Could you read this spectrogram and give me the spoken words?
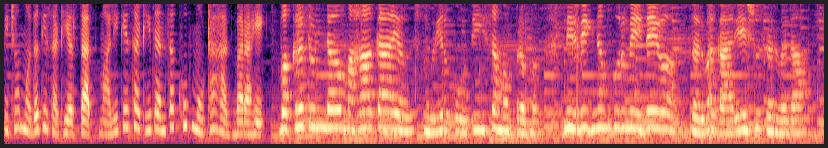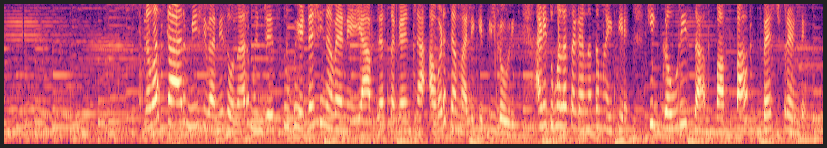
तिच्या मदतीसाठी असतात. मालिकेसाठी त्यांचा खूप मोठा हातभार आहे. वक्रतुंड महाकाय सूर्य कोटी समप्रभ. निर्विघ्न कुर्मे देव सर्व कार्येशु सर्वदा. नमस्कार मी शिवानी सोनार. म्हणजेच तू भेटशी नव्याने या आपल्या सगळ्यांच्या आवडत्या मालिकेतील गौरी. आणि तुम्हाला सगळ्यांना तर माहिती आहे की गौरीचा बाप्पा बेस्ट फ्रेंड आहे.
